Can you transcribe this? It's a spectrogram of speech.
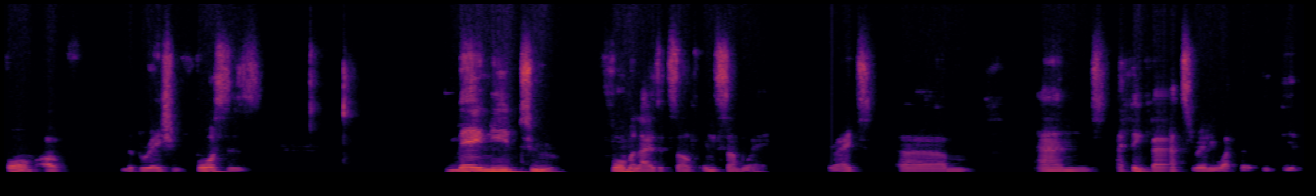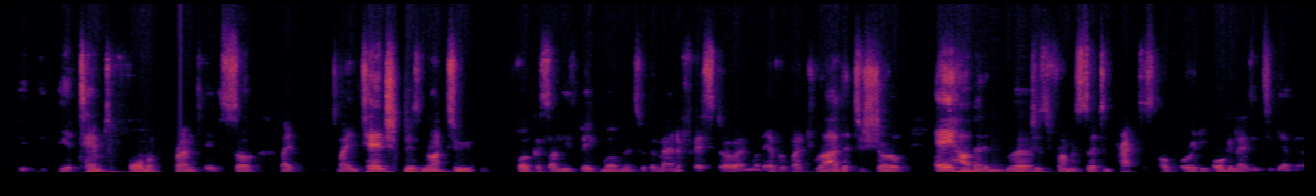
form of liberation forces, may need to formalize itself in some way, right? Um, and I think that's really what the, the, the, the attempt to form a front is. So my, my intention is not to focus on these big moments with the manifesto and whatever, but rather to show a how that emerges from a certain practice of already organizing together,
